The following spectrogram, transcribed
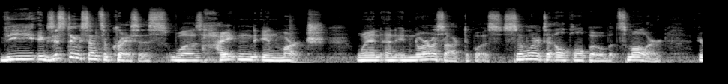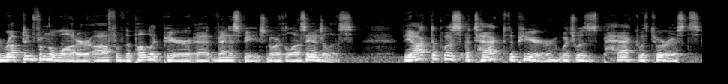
The existing sense of crisis was heightened in March when an enormous octopus, similar to El Pulpo but smaller, erupted from the water off of the public pier at Venice Beach, north of Los Angeles. The octopus attacked the pier, which was packed with tourists,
